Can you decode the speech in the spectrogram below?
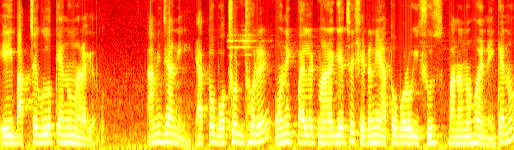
এই বাচ্চাগুলো কেন মারা গেল? আমি জানি, এত বছর ধরে অনেক পাইলট মারা গিয়েছে, সেটা নিয়ে এত বড় ইস্যুস বানানো হয় নাই। কেন?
